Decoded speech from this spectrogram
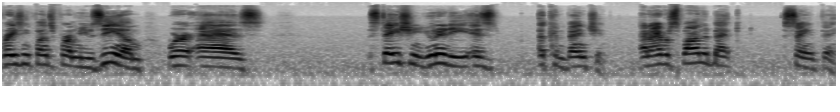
raising funds for a museum, whereas Station Unity is a convention. And I responded back, same thing.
